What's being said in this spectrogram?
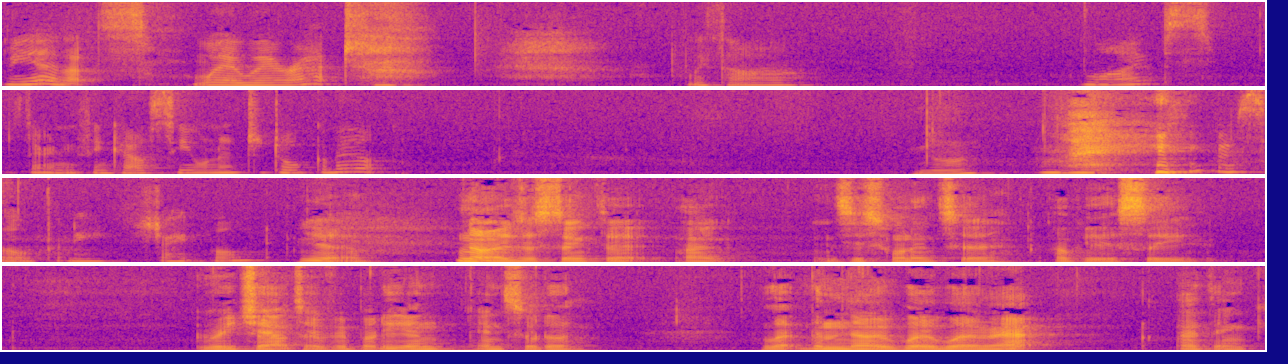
yeah, that's where we're at with our lives. Is there anything else you wanted to talk about? No. it's all pretty straightforward. Yeah. No, I just think that like I just wanted to obviously reach out to everybody and, and sort of let them know where we're at. I think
